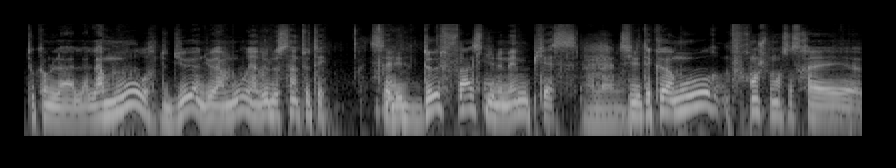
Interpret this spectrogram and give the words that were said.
tout comme la- la- l'amour de Dieu, un Dieu d'amour et un Dieu de sainteté. C'est Ouais. les deux faces d'une même pièce. S'il était que amour, franchement, ce serait euh,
